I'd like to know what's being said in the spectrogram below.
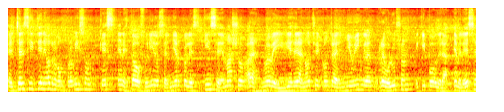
El Chelsea tiene otro compromiso que es en Estados Unidos el miércoles 15 de mayo a las 9 y 10 de la noche contra el New England Revolution, equipo de la MLS.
